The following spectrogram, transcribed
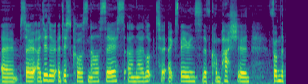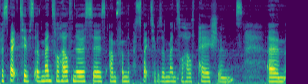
Um, so I did a, a discourse analysis, and I looked at experiences of compassion from the perspectives of mental health nurses and from the perspectives of mental health patients. Um,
